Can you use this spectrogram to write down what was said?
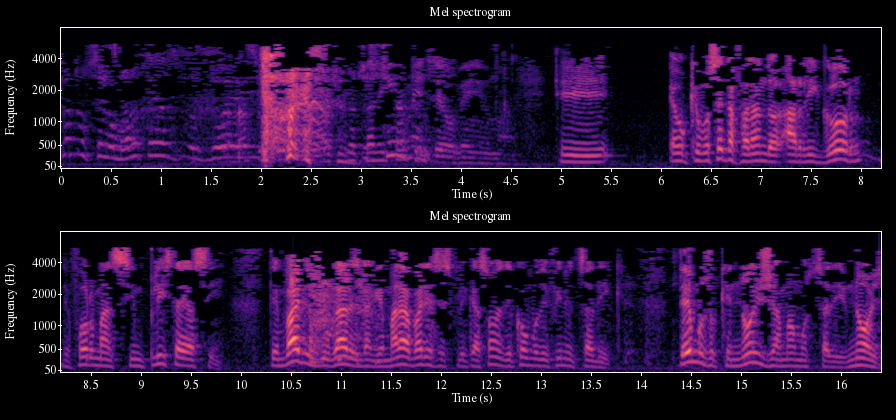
todo ser humano tem os, os dois instintos. tem o bem e é o que você está falando a rigor, de forma simplista, é assim. Tem vários lugares na Gemara, várias explicações de como define o tzadik. Temos o que nós chamamos tzadik, nós,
